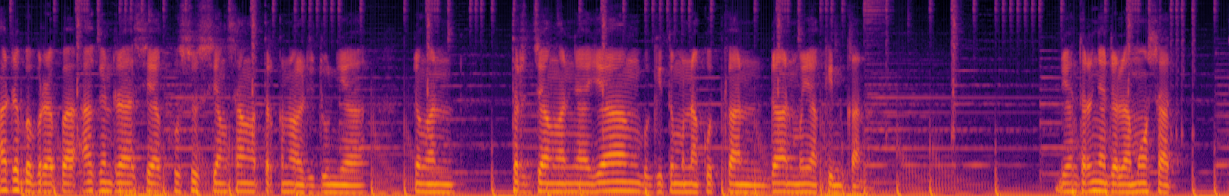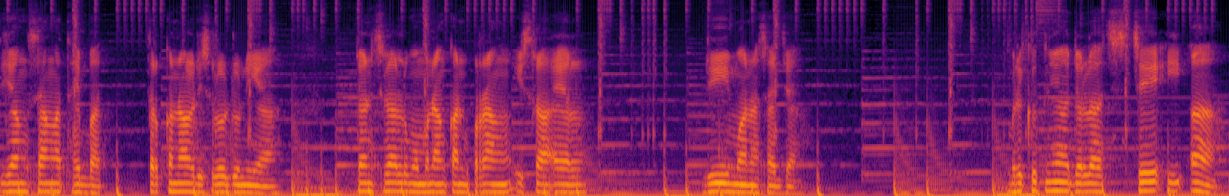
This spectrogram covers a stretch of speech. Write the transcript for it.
Ada beberapa agen rahasia khusus yang sangat terkenal di dunia dengan terjangannya yang begitu menakutkan dan meyakinkan. Di antaranya adalah Mossad yang sangat hebat, terkenal di seluruh dunia, dan selalu memenangkan perang Israel di mana saja. Berikutnya adalah CIA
